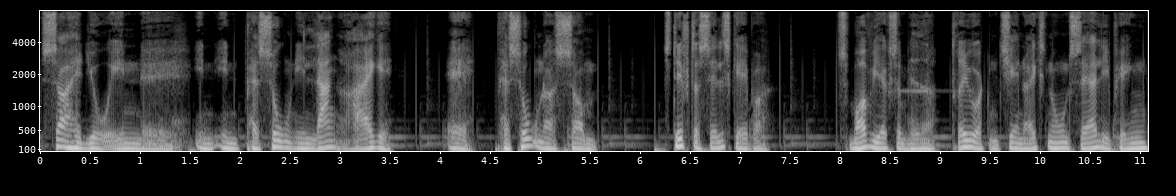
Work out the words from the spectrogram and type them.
så er han jo en, øh, en, en person i en lang række af personer, som stifter selskaber, små virksomheder, driver dem, tjener ikke nogen særlige penge,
